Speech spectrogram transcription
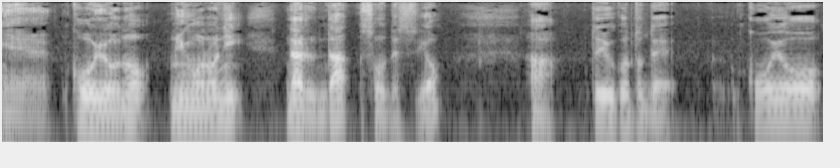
えー、紅葉の見頃になるんだそうですよ。はあ、ということで、紅葉、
